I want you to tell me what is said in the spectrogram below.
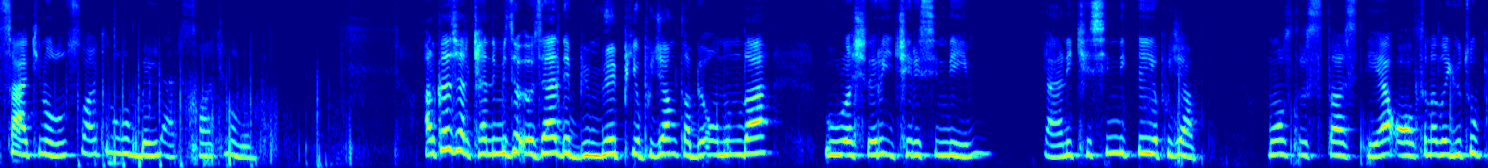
Sakin olun, sakin olun beyler, sakin olun. Arkadaşlar kendimize özel de bir map yapacağım tabi. Onun da uğraşları içerisindeyim. Yani kesinlikle yapacağım. Monster Stars diye altına da YouTube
